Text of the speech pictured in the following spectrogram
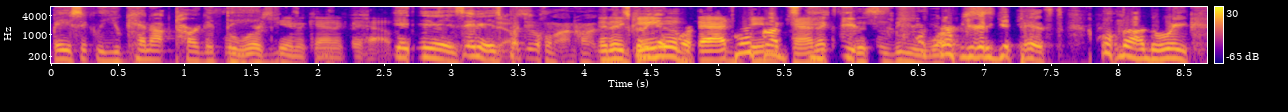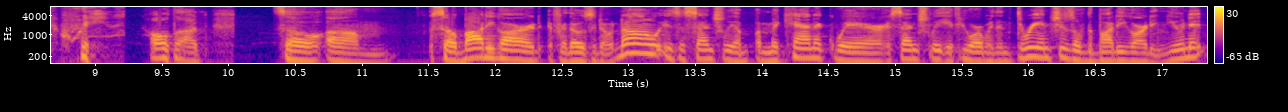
basically you cannot target The the worst game mechanic they have. It is. It is. Yes. But hold on. Hold on. In a It's gonna game of worse. bad Hold game on, mechanics, Steve. this is the worst. You're gonna get pissed. Hold on. Wait. Wait. Hold on. So um. So bodyguard, for those who don't know, is essentially a, a mechanic where essentially if you are within three inches of the bodyguarding unit,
